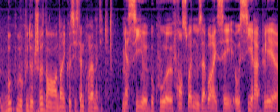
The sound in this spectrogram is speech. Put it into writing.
beaucoup, beaucoup d'autres choses dans, l'écosystème programmatique. Merci beaucoup, François, de nous avoir essayé aussi rappeler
